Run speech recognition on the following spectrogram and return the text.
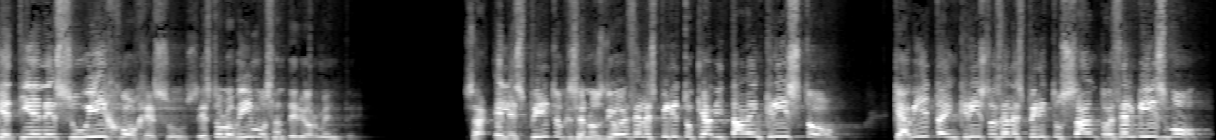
que tiene su Hijo Jesús. Esto lo vimos anteriormente. O sea, el Espíritu que se nos dio es el Espíritu que habitaba en Cristo, que habita en Cristo, es el Espíritu Santo, es el mismo.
